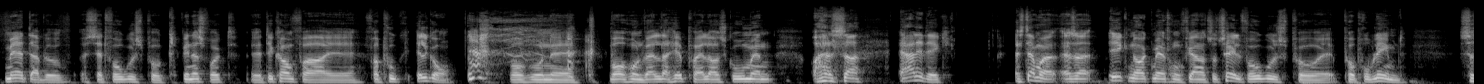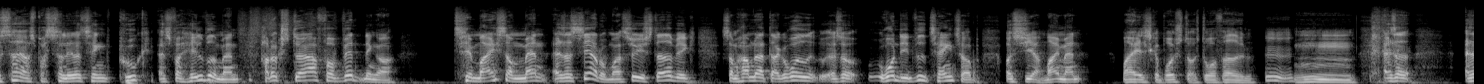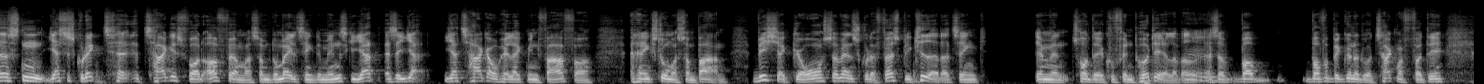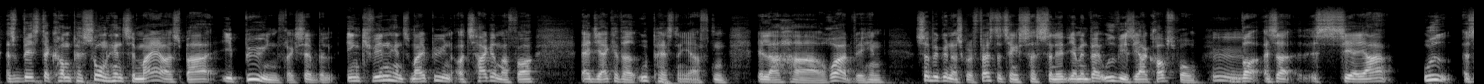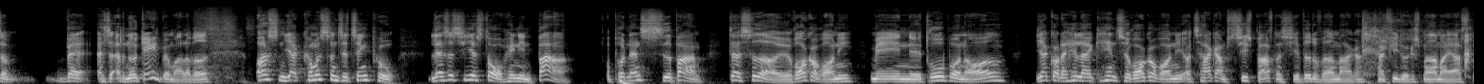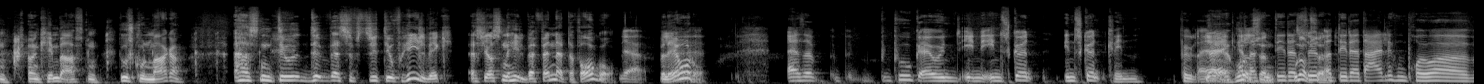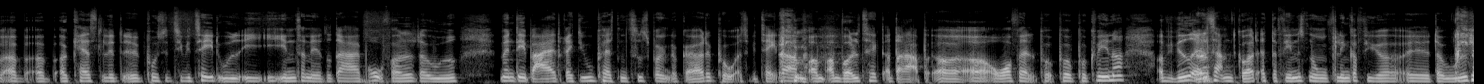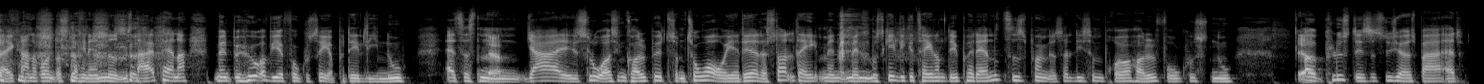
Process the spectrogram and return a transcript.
med, at der blev sat fokus på kvinders frygt. Øh, det kom fra, øh, fra Puk Elgård, hvor, hun, øh, hvor hun valgte at hæppe på alle os gode mænd. Og altså, ærligt ikke. Altså, der må, altså, ikke nok med, at hun fjerner total fokus på, øh, på problemet. Så så jeg også bare så lidt og tænkte, Puk, altså for helvede, mand. Har du ikke større forventninger til mig som mand? Altså, ser du mig søge stadigvæk som ham der, der går rundt, altså, rundt i en hvid tanktop og siger, mig mand, mig elsker bryster og store fadøl. Mm. Mm. Altså, altså sådan, jeg skal sgu da ikke ta- takkes for at opføre mig som normalt tænkte menneske. Jeg, altså, jeg, jeg takker jo heller ikke min far for, at han ikke slog mig som barn. Hvis jeg gjorde, så ville han sgu da først blive ked af det og tænke, jamen, tror du, jeg kunne finde på det, eller hvad? Mm. Altså, hvor, hvorfor begynder du at takke mig for det? Altså, hvis der kom en person hen til mig også bare i byen, for eksempel, en kvinde hen til mig i byen og takkede mig for, at jeg ikke har været upassende i aften, eller har rørt ved hende, så begynder jeg sgu det først at tænke så, så lidt, jamen, hvad udviser jeg kropssprog? Mm. Hvor, altså, ser jeg ud? Altså, hvad, altså, er der noget galt med mig, eller hvad? Også sådan, jeg kommer sådan til at tænke på, lad os sige, at jeg står hen i en bar, og på den anden side af baren, der sidder øh, Rocker Ronny med en øh, dråbe under øjet, jeg går da heller ikke hen til Rocker Ronny og takker ham sidst på aftenen og siger, ved du hvad, Marker? Tak fordi du ikke smadret mig i aften. Det var en kæmpe aften. Du er sgu en makker. Altså, sådan, det, er jo, det, altså, det, det er jo helt væk. Altså, jeg er sådan helt, hvad fanden er det, der foregår? Ja. Hvad laver ja, ja. du? Altså, Puk er jo en, en, en, skøn, en skøn kvinde føler jeg. Ja, ja, ikke? Eller sådan, det er da sødt, og det er da dejligt, hun prøver at, at, at, at kaste lidt øh, positivitet ud i, i internettet. Der er brug for det derude. Men det er bare et rigtig upassende tidspunkt at gøre det på. Altså, vi taler om, om, om voldtægt og drab og, og overfald på, på, på kvinder, og vi ved ja. alle sammen godt, at der findes nogle flinker fyre øh, derude, der ikke render rundt og slår hinanden ned med stegepander, men behøver vi at fokusere på det lige nu? Altså sådan, ja. jeg øh, slog også en koldbøt som toårig, og det er jeg da stolt af, men, men måske vi kan tale om det på et andet tidspunkt, og så ligesom prøve at holde fokus nu. Ja. Og plus det, så synes jeg også bare, at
